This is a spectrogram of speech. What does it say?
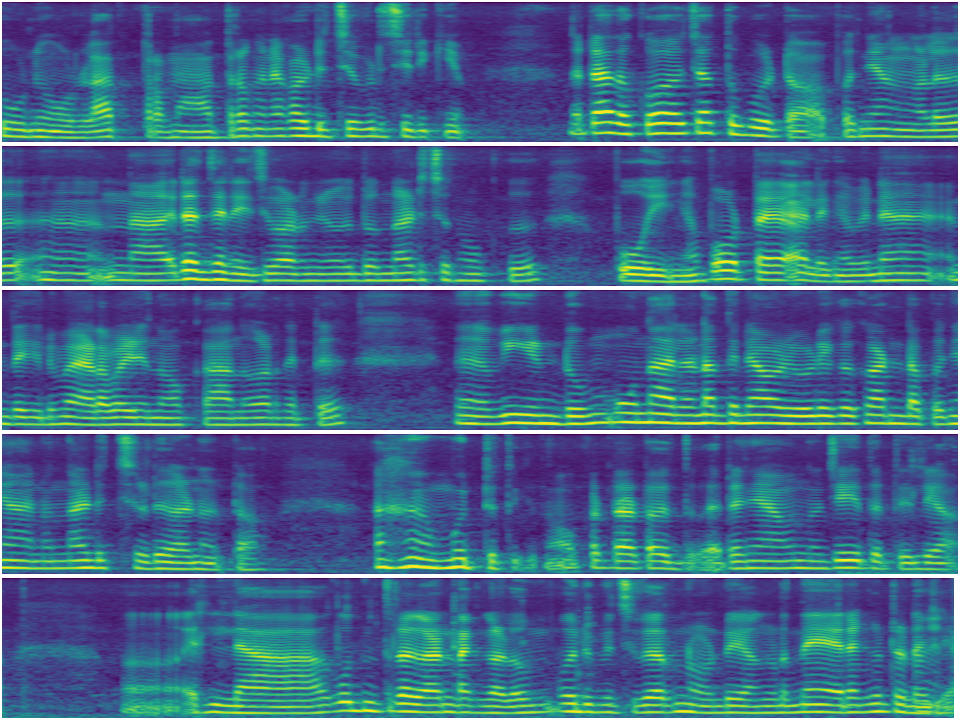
തുണിയുള്ള അത്രമാത്രം ഇങ്ങനെ കടിച്ചു പിടിച്ചിരിക്കും. എന്നിട്ട് അതൊക്കെ ചത്തുപോയിട്ടോ. അപ്പം ഞങ്ങൾ എന്നാ രഞ്ജനേച്ചി പറഞ്ഞു ഇതൊന്ന് അടിച്ചു നോക്ക്. പോയിങ്ങ പോട്ടെ. അല്ലെങ്കിൽ പിന്നെ എന്തെങ്കിലും വേറെ വഴി നോക്കാമെന്ന് പറഞ്ഞിട്ട് വീണ്ടും മൂന്നാലെണ്ണത്തിന്റെ അവിടെയൊക്കെ കണ്ടപ്പോൾ ഞാനൊന്ന് അടിച്ചിടുകയാണ് കേട്ടോ. മുറ്റത്തേക്ക് നോക്കണ്ട കേട്ടോ. ഇതുവരെ ഞാൻ ഒന്നും ചെയ്തിട്ടില്ല. എല്ലാ കുന്ത്രകണ്ടങ്ങളും ഒരുമിച്ച് വരണോണ്ട് ഞങ്ങൾ നേരം കിട്ടണില്ല.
